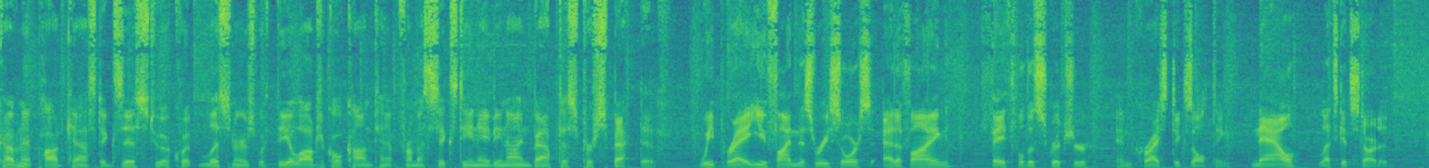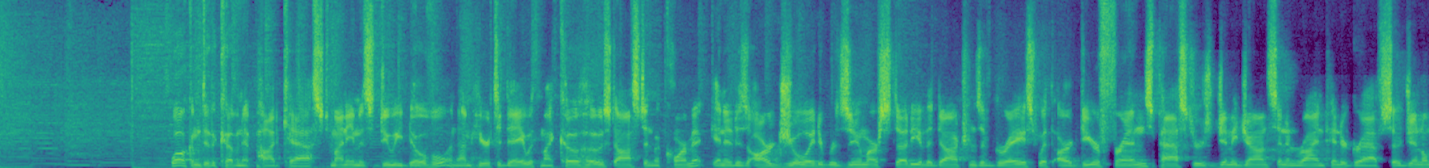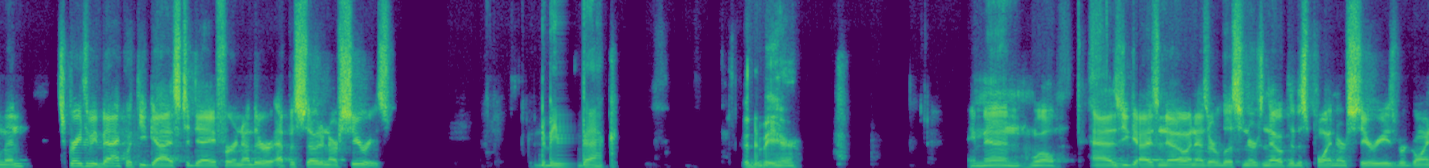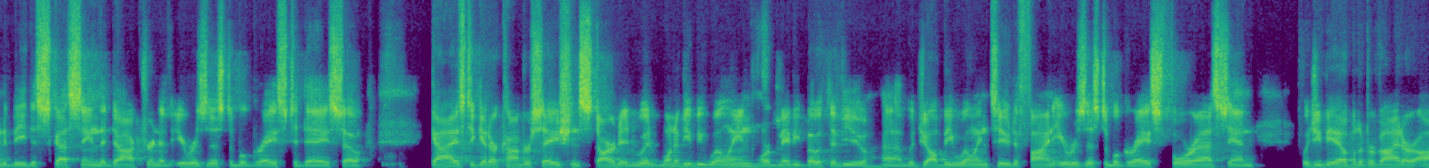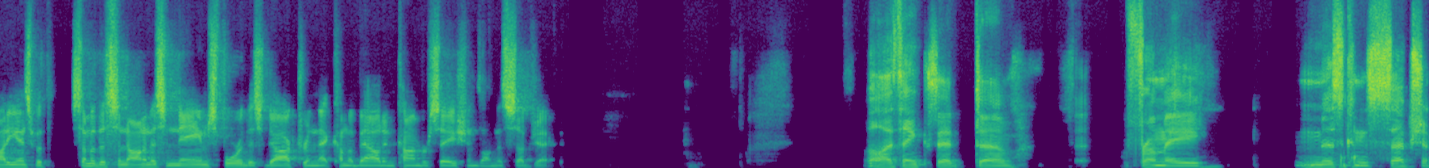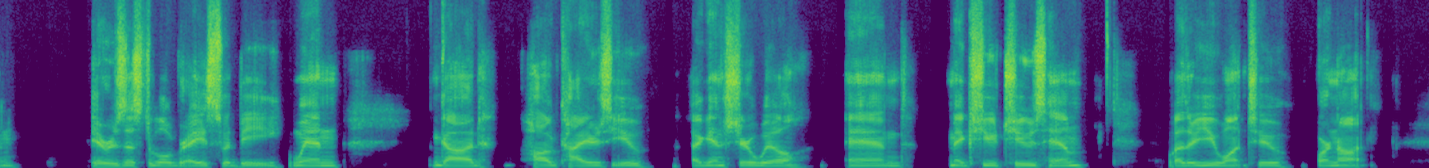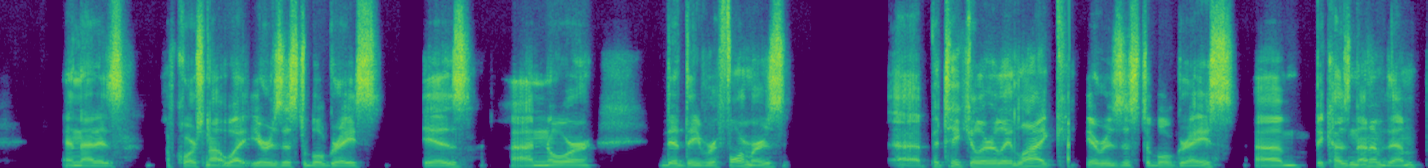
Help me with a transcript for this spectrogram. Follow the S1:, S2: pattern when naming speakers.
S1: Covenant podcast exists to equip listeners with theological content from a 1689 Baptist perspective.
S2: We pray you find this resource edifying, faithful to Scripture, and Christ exalting. Now, let's get started.
S3: Welcome to the Covenant Podcast. My name is Dewey Dovell, and I'm here today with my co host, Austin McCormick. And it is our joy to resume our study of the doctrines of grace with our dear friends, Pastors Jimmy Johnson and Ryan Pendergraft. So, gentlemen, it's great to be back with you guys today for another episode in our series.
S1: Good to be back.
S4: Good to be here.
S3: Amen. Well, as you guys know, and as our listeners know up to this point in our series, we're going to be discussing the doctrine of irresistible grace today. So, guys, to get our conversation started, would one of you be willing, or maybe both of you, uh, would y'all be willing to define irresistible grace for us? And would you be able to provide our audience with some of the synonymous names for this doctrine that come about in conversations on this subject?
S4: Well, I think that um, from a misconception, irresistible grace would be when God hog tires you against your will and makes you choose Him, whether you want to or not. And that is, of course, not what irresistible grace is, uh, nor did the reformers uh, particularly like irresistible grace um, because none of them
